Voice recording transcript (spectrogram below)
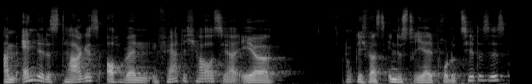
am Ende des Tages, auch wenn ein Fertighaus ja eher wirklich was industriell produziertes ist.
